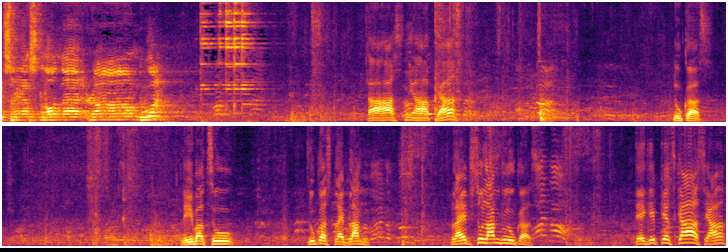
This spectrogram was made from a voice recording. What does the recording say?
Zur ersten Runde, Round One. Da hast du ihn gehabt, ja? Lukas. Leber zu. Lukas, bleib lang. Bleibst du lang, Lukas. Der gibt jetzt Gas, ja?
